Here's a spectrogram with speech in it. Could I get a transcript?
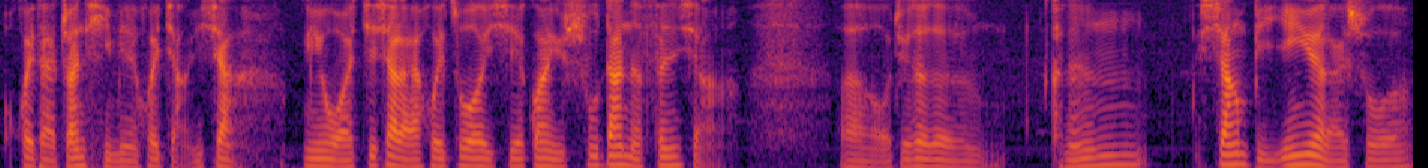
会在专题里面会讲一下，因为我接下来会做一些关于书单的分享。呃，我觉得可能相比音乐来说。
